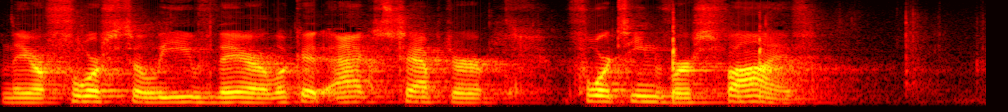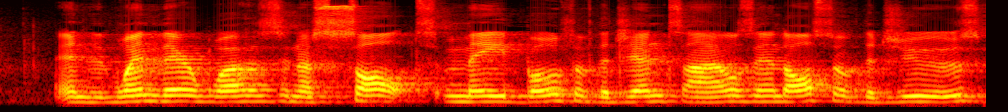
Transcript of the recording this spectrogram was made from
And they are forced to leave there. Look at Acts chapter 14, verse 5. And when there was an assault made both of the Gentiles and also of the Jews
